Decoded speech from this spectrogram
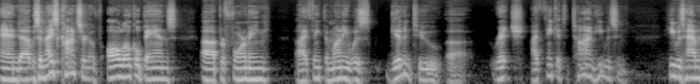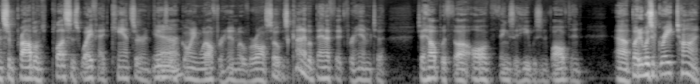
and uh, it was a nice concert of all local bands uh, performing. I think the money was given to uh, Rich. I think at the time he was in he was having some problems. Plus, his wife had cancer, and things Yeah. weren't going well for him overall. So it was kind of a benefit for him to to help with uh, all the things that he was involved in. Uh, but it was a great time,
